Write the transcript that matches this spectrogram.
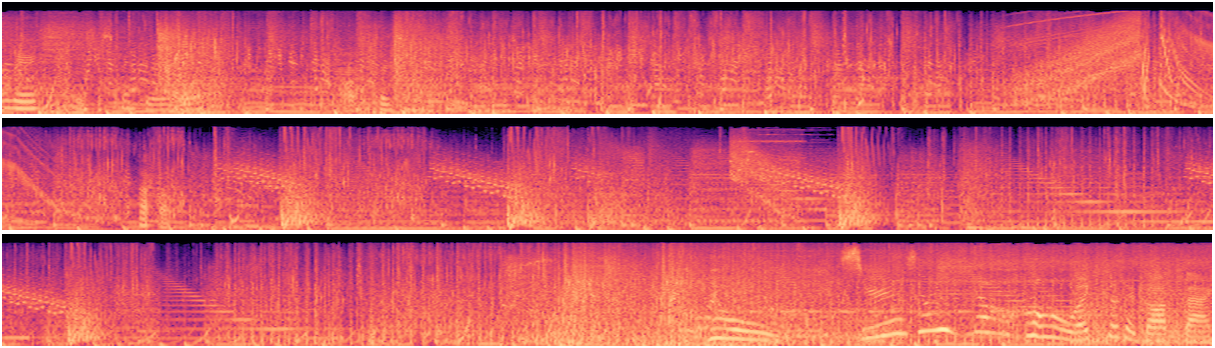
okay, there's a sprinkler there. Oh, there's Uh oh. No! Seriously? No! I could have got that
